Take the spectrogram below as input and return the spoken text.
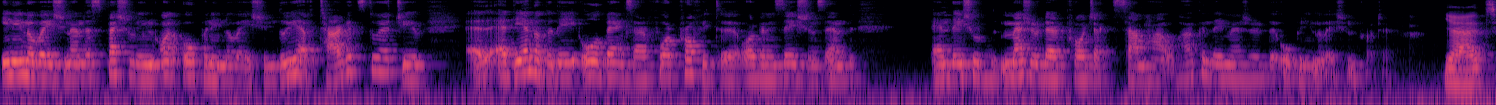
in innovation and especially in open innovation? Do you have targets to achieve? At the end of the day, all banks are for-profit uh, organizations, and and they should measure their projects somehow. How can they measure the open innovation project? Yeah, it's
